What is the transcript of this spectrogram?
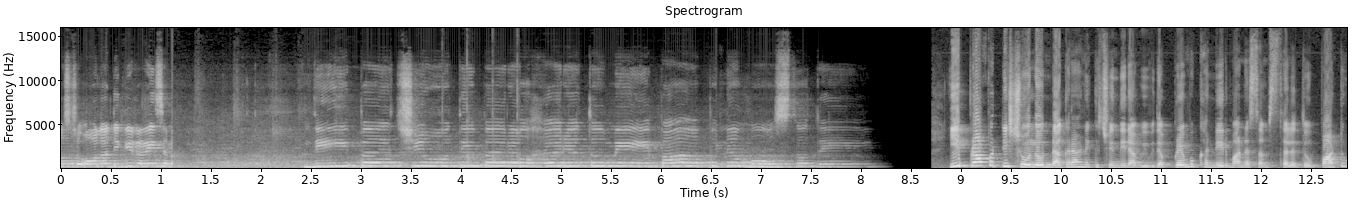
applause to all our dignitaries. దీపచ్యుతి పరహర తుమే పాపు నమోస్తుతే ఈ ప్రాపర్టీ షోలో నగరానికి చెందిన వివిధ ప్రముఖ నిర్మాణ సంస్థలతో పాటు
